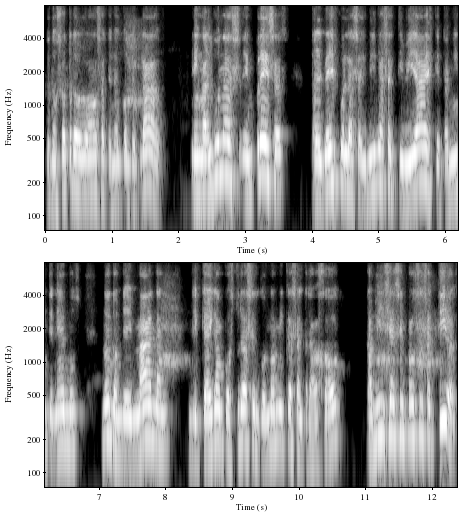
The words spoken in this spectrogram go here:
que nosotros vamos a tener contemplados. En algunas empresas, tal vez por las mismas actividades que también tenemos, ¿no? donde emanan de que hayan posturas ergonómicas al trabajador, también se hacen pausas activas,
